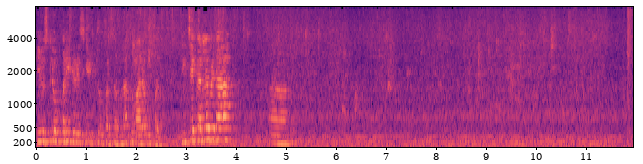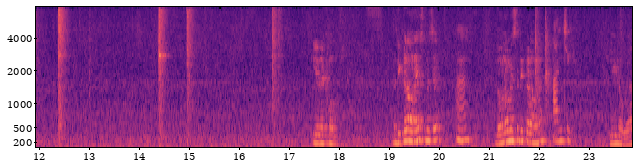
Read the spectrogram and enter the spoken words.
कि उसके ऊपर ही गिरे सीट के ऊपर सब ना, तुम्हारे ऊपर। नीचे कर ले बेटा। हाँ। ये देखो। दिख रहा हो ना इसमें से? हम्म। दोनों में से दिख रहा हो ना? हाँ जी। क्लीन हो गया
